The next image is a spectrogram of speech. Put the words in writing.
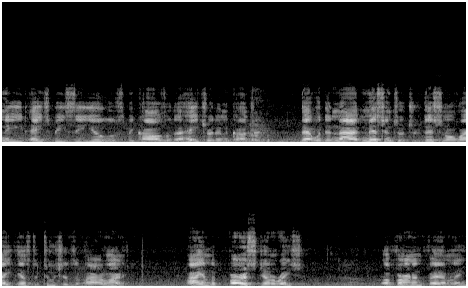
need HBCUs because of the hatred in the country that would deny admission to traditional white institutions of higher learning. I am the first generation of Vernon family,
